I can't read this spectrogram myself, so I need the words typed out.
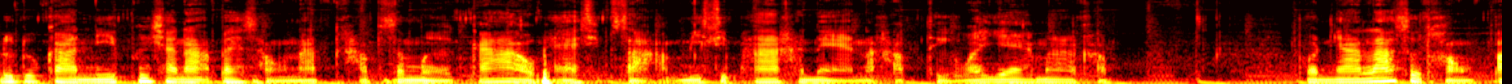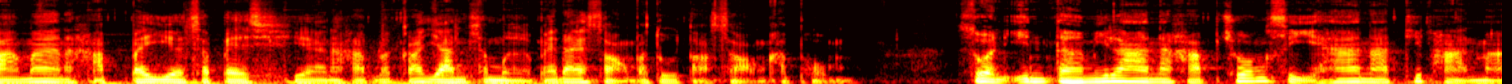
ฤดูกาลนี้เพิ่งชนะไป 2 นัดครับ เสมอ 9 แพ้ 13 มี 15 คะแนนนะครับ ถือว่าแย่มากครับผลงานล่าสุดของปาม่านะครับ ไปเยือนสเปเชียนะครับ แล้วก็ยันเสมอไปได้ 2 ประตูต่อ 2 ครับผม ส่วนอินเตอร์มิลานนะครับช่วง 4-5 นัดที่ผ่านมา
